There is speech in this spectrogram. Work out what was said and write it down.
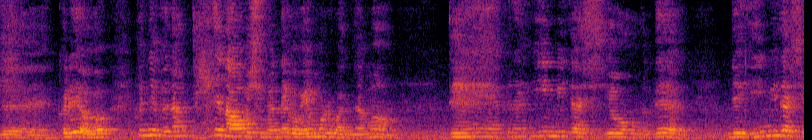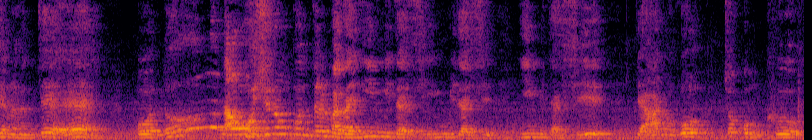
네. 그래요. 흔히 그냥 되게 나오시면 내가 왜 물어봤냐면, 네, 그냥 이미자 씨요. 근데 이제 이미자 씨는 이제 뭐 너무 나오시는 분들마다 이미자 씨, 이미자 씨, 이미자 씨 이제 안 오고 조금 그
